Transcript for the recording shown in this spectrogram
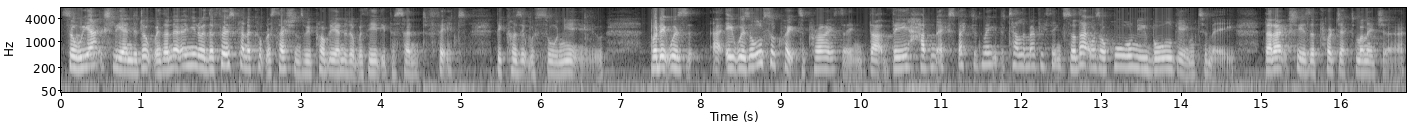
So we actually ended up with, and, and you know, the first kind of couple of sessions, we probably ended up with 80% fit because it was so new. But it was uh, it was also quite surprising that they hadn't expected me to tell them everything. So that was a whole new ball game to me that actually as a project manager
